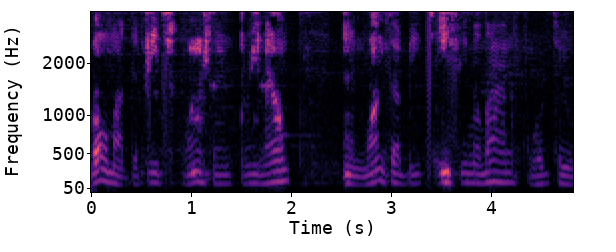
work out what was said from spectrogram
Roma defeats Roshan 3 0, and Monza beats AC Milan 4 2.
